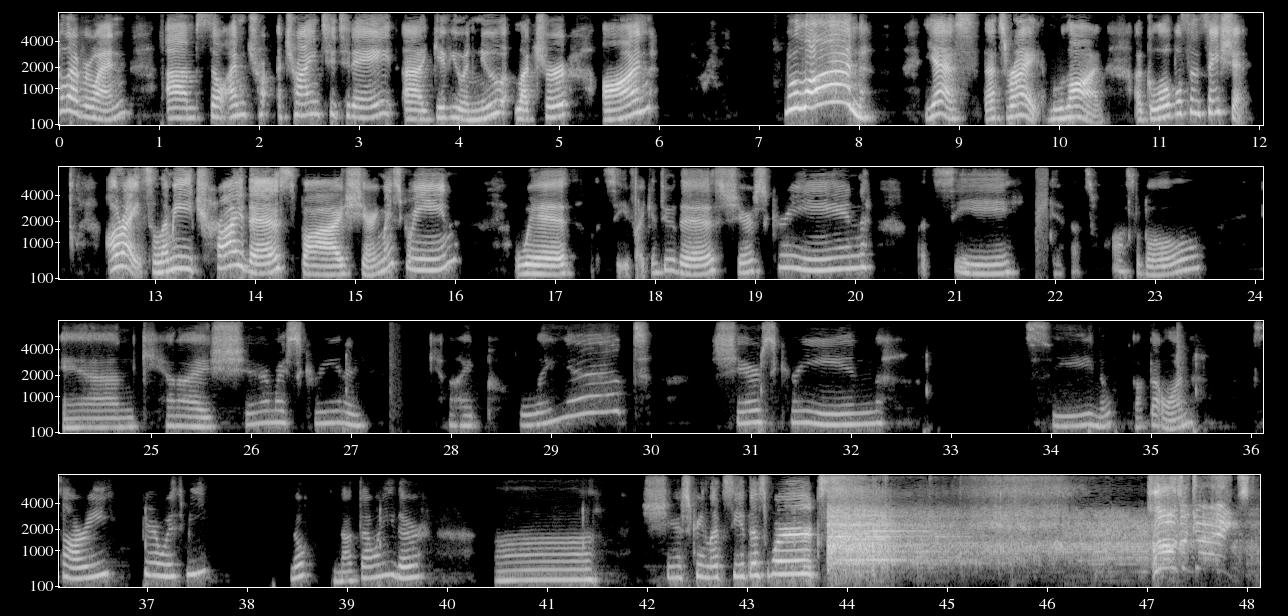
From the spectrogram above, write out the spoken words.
Hello, everyone. Um, so I'm tr- trying to today uh, give you a new lecture on Mulan. Yes, that's right, Mulan, a global sensation. All right, so let me try this by sharing my screen with, let's see if I can do this, share screen. Let's see if that's possible. And can I share my screen and can I play it? Share screen. Let's see, nope, not that one. Sorry, bear with me. Nope, not that one either. Uh, share screen, let's see if this works. Close the gates!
